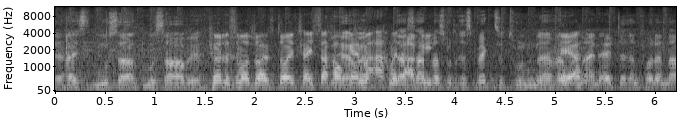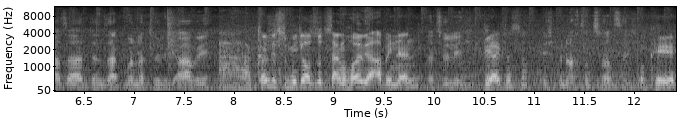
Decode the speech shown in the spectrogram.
Der heißt Musa, Musa Abe. Ich höre das immer so als Deutscher. Ich sag auch gerne mal Ahmed das Abi. hat was mit Respekt zu tun. Ne? Wenn Ja? man einen Älteren vor der Nase hat, dann sagt man natürlich Abe. Ah, könntest du mich auch sozusagen Holger Abi nennen? Natürlich. Wie alt bist du? Ich bin 28. Okay,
